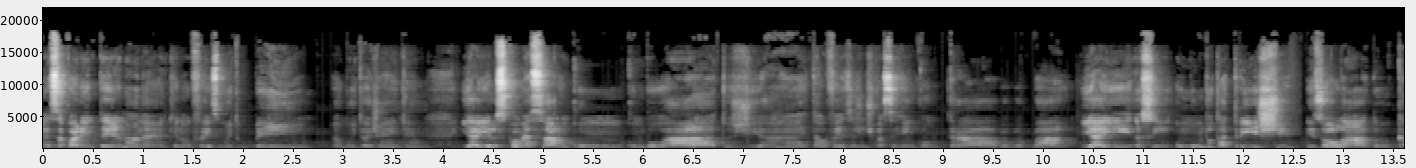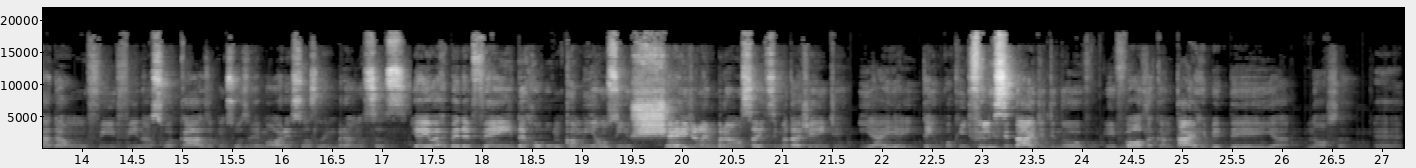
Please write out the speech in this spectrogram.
essa quarentena, né? Que não fez muito bem a muita gente. Uhum. E aí eles começaram com, com boatos de ai, talvez a gente vá se reencontrar, bababá. E aí, assim, o mundo tá triste, isolado, cada um vive na sua casa com suas memórias, suas lembranças. E aí o RBD vem, derruba um caminhãozinho cheio de lembrança em cima da gente. E aí, aí tem um pouquinho de felicidade de novo. E volta a cantar RBD e a. Nossa, é.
